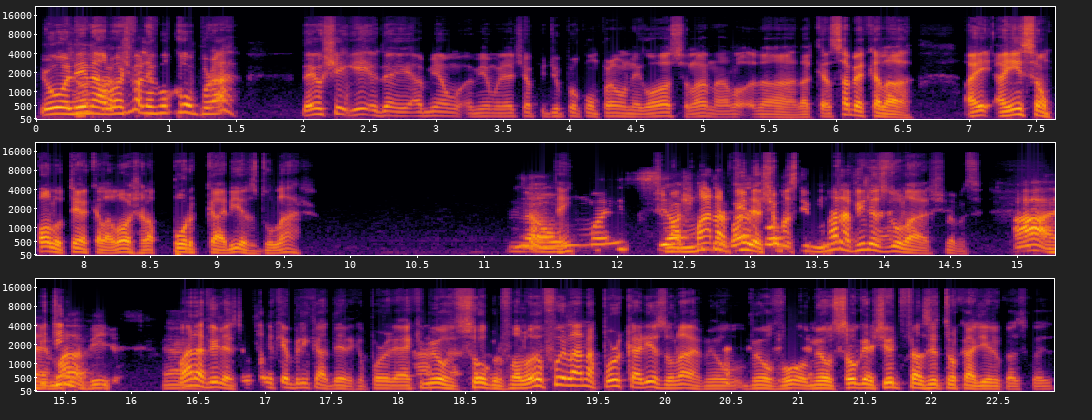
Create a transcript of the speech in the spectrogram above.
Eu olhei na loja e falei, vou comprar. Daí eu cheguei, daí a minha, a minha mulher tinha pedido para eu comprar um negócio lá na, na, naquela, sabe aquela. Aí, aí, em São Paulo tem aquela loja lá, Porcarias do Lar? Não, tem? mas. Uma maravilha, chama-se Maravilhas do Lar, chama-se. Ah, é tem... Maravilhas. É. Maravilhas, eu falo que é brincadeira, que, é, é que ah, meu tá. sogro falou, eu fui lá na porcaria do lar, meu, meu, vô, meu sogro é cheio de fazer trocadilho com as coisas.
